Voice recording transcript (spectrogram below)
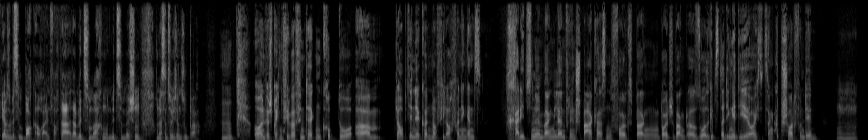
die haben so ein bisschen Bock auch einfach da, da mitzumachen und mitzumischen. Und das ist natürlich dann super. Mhm. Und wir sprechen viel über Fintech und Krypto. Ähm, glaubt ihr, ihr könnt noch viel auch von den ganz traditionellen Banken lernen, von den Sparkassen, Volksbanken, Deutsche Bank oder so? Also gibt es da Dinge, die ihr euch sozusagen abschaut von denen? Mhm.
